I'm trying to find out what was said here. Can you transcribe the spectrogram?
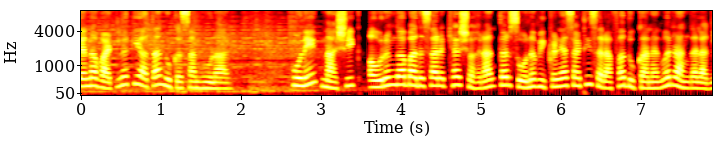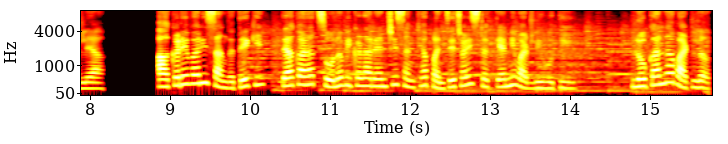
त्यांना वाटलं की आता नुकसान होणार. पुणे नाशिक औरंगाबादसारख्या शहरात तर सोनं विकण्यासाठी सराफा दुकानांवर रांगा लागल्या. आकडेवारी सांगते की त्या काळात सोनं विकणाऱ्यांची संख्या पंचेचाळीस टक्क्यांनी वाढली होती. लोकांना वाटलं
